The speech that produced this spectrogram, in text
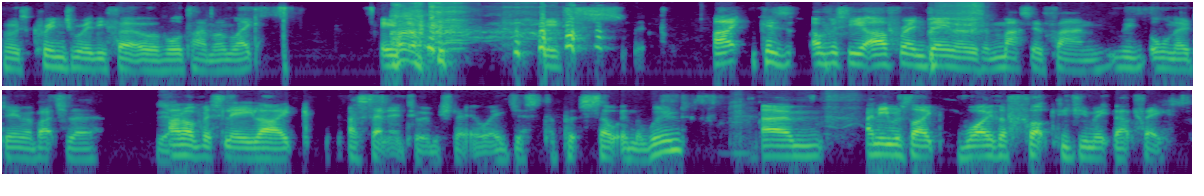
most cringeworthy photo of all time. I'm like, it's, it's I because obviously our friend Damo is a massive fan. We all know Damo Bachelor, Yeah. and obviously like I sent it to him straight away just to put salt in the wound. Um, and he was like, "Why the fuck did you make that face?"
